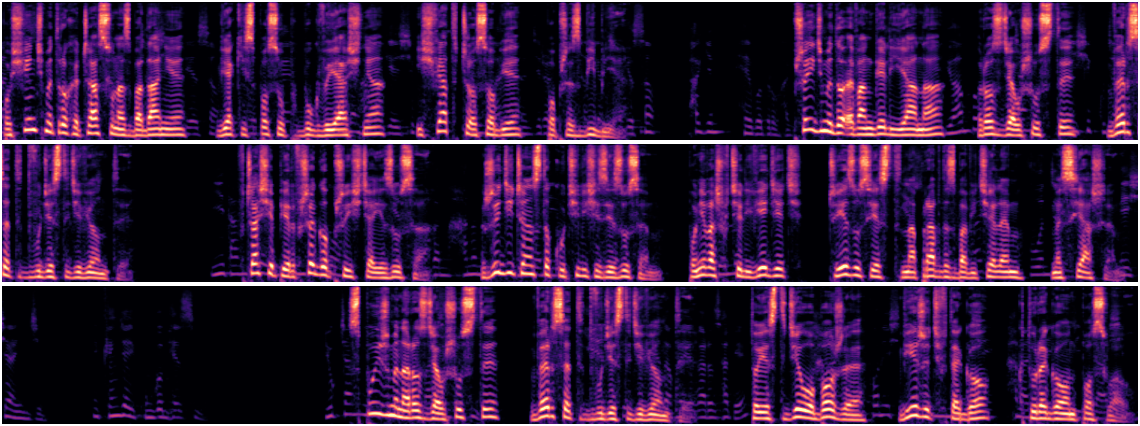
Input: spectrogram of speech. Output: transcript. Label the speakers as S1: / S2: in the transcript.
S1: Poświęćmy trochę czasu na zbadanie, w jaki sposób Bóg wyjaśnia i świadczy o sobie poprzez Biblię. Przejdźmy do Ewangelii Jana, rozdział 6, werset 29. W czasie pierwszego przyjścia Jezusa Żydzi często kłócili się z Jezusem, ponieważ chcieli wiedzieć, czy Jezus jest naprawdę Zbawicielem, Mesjaszem. Spójrzmy na rozdział 6, werset 29. To jest dzieło Boże, wierzyć w tego, którego On posłał.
